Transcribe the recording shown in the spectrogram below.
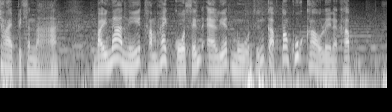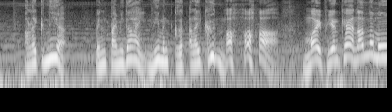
ชายปริศนา ใบหน้านี้ทำให้โกเซนแอเลียสมูถึงกับต้องคุกเข่าเลยนะครับ อะไรกันเนี่ย เป็นไปไม่ได้ นี่มันเกิดอะไรขึ้น ฮ่าฮ่าฮ่าไม่เพียงแค่นั้นนะมู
